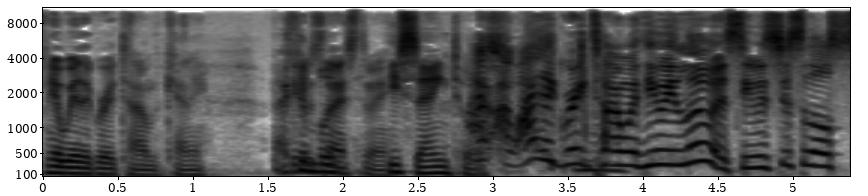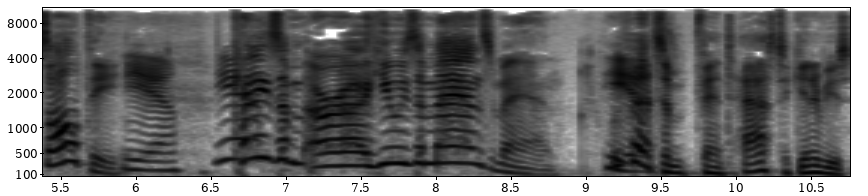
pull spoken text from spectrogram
Yeah, we had a great time with Kenny. I He couldn't was believe nice to me. he sang to us. I- I had a great time with Huey Lewis. He was just a little salty. Yeah. Yeah. Kenny's a or uh, Huey's a man's man. He We've had some fantastic interviews.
